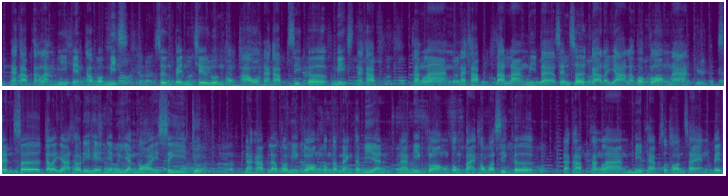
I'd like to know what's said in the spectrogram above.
ๆนะครับข้างหลังมีเขียนคำว่า Mix ซึ่งเป็นชื่อรุ่นของเขานะครับ Seeker Mix นะครับข้างล่างนะครับด้านล่างมีแต่เซ็นเซอร์กะระยะแล้วก็กล้องนะเซ็นเซอร์กะระยะเท่าที่เห็นเนี่ยมีอย่างน้อย 4 จุดนะครับแล้วก็มีกล้องตรงตำแหน่งทะเบียนนะมีกล้องตรงใต้คำว่า Seeker นะครับข้างล่างมีแถบสะท้อนแสงเป็น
